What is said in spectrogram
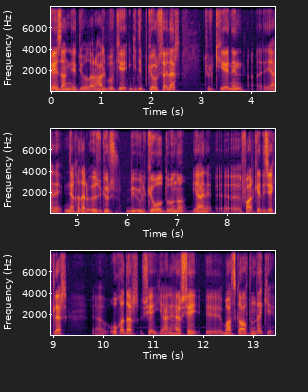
şey zannediyorlar. Halbuki gidip görseler Türkiye'nin yani ne kadar özgür bir ülke olduğunu yani e, fark edecekler. Yani o kadar şey yani her şey e, baskı altında ki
